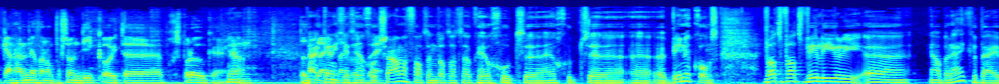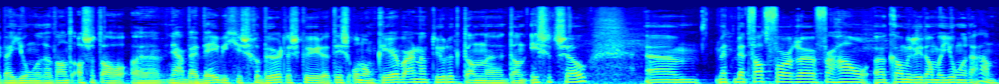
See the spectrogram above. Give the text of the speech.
kan herinneren van een persoon die ik ooit eh, heb gesproken. Ja. En dat Nou, ik denk dat je het heel goed samenvat en dat dat ook heel goed, heel goed binnenkomt. Wat, wat willen jullie nou bereiken bij, bij jongeren? Want als het al ja, bij babytjes gebeurt, is kun je, dat is onomkeerbaar natuurlijk, dan, dan is het zo. Ehm, met, met wat voor verhaal komen jullie dan bij jongeren aan?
